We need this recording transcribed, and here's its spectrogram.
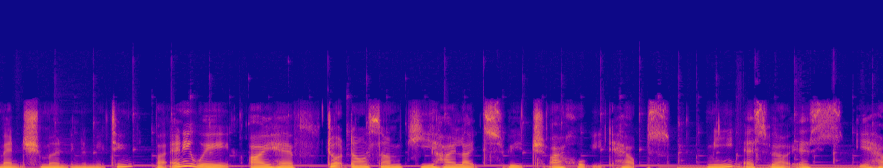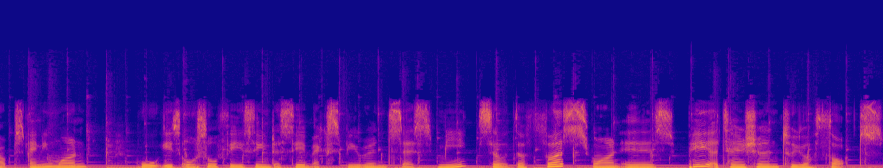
management in the meeting but anyway i have jot down some key highlights which i hope it helps me as well as it helps anyone who is also facing the same experience as me. So, the first one is pay attention to your thoughts.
